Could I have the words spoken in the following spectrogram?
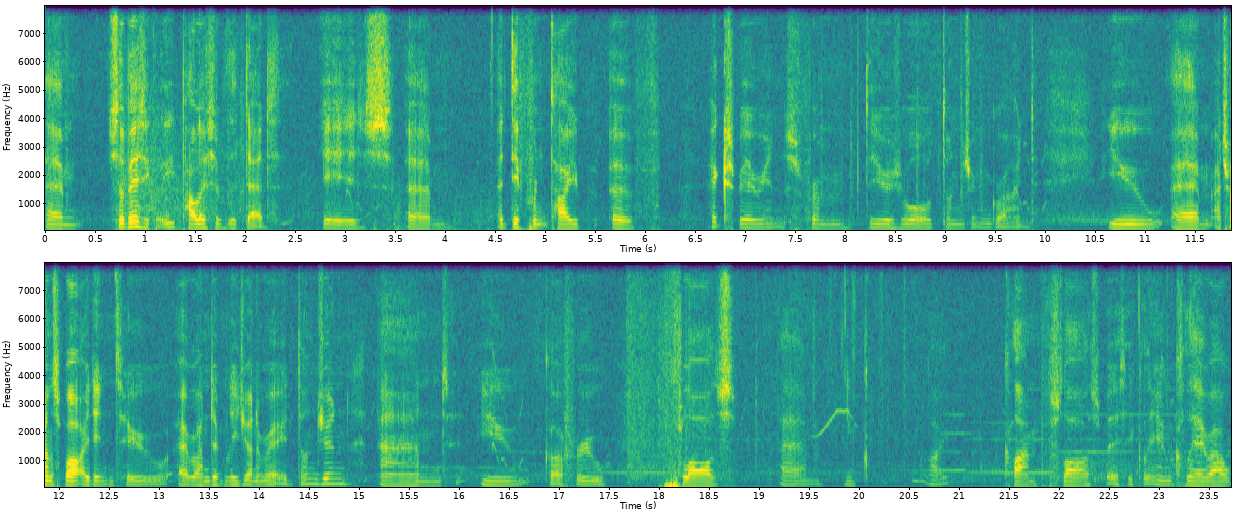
Um, so basically, Palace of the Dead is um, a different type of experience from the usual dungeon grind. You um, are transported into a randomly generated dungeon and you go through floors. Um, you like climb floors basically and clear out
